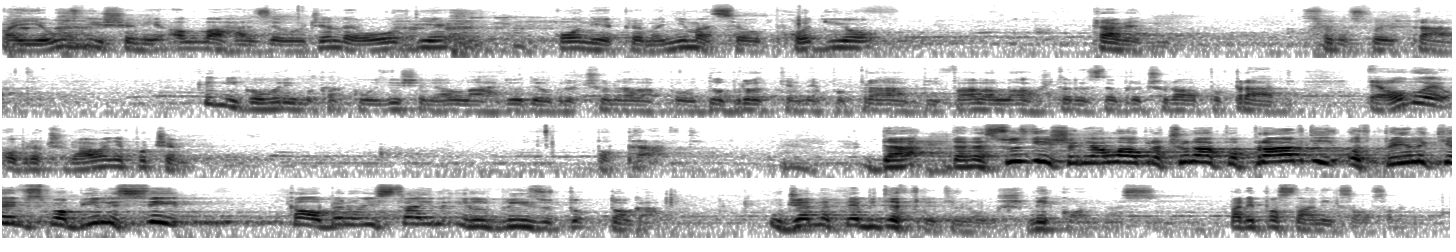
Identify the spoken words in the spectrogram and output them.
Pa je uzvišeni Allah Azeođele ovdje, on je prema njima se obhodio pravedno, sve svoje pravde. Kad mi govorimo kako uzvišeni Allah ljude obračunava po dobroti, a ne po pravdi, hvala Allahu što nas obračunava po pravdi. E ovo je obračunavanje po čemu? Po pravdi. Da, da nas uzvišeni Allah obračunava po pravdi, otprilike smo bili svi kao Benu Israil ili blizu to, toga. U džennet ne bi definitivno ušli, niko od nas. Pa ni poslanik sa osanem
